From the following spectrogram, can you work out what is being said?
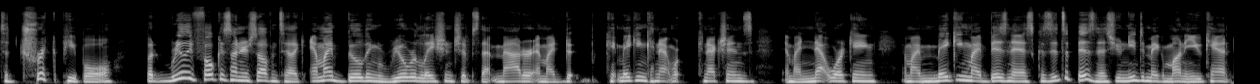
to trick people, but really focus on yourself and say like am I building real relationships that matter? Am I d- making connect- connections? Am I networking? Am I making my business cuz it's a business, you need to make money. You can't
